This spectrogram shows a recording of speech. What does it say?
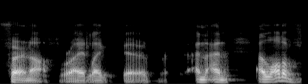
Fair enough, right? Like uh, and and a lot of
